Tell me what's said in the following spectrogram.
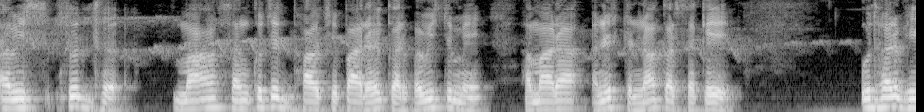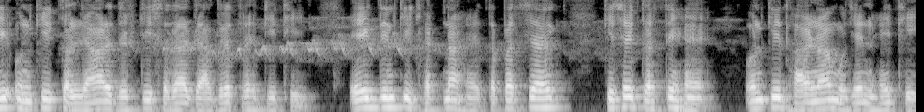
अविशुद्ध माँ संकुचित भाव छिपा रहकर भविष्य में हमारा अनिष्ट न कर सके, उधर भी उनकी कल्याण दृष्टि सदा जागृत रहती थी। एक दिन की घटना है, तपस्या किसे कहते हैं? उनकी धारणा मुझे नहीं थी,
